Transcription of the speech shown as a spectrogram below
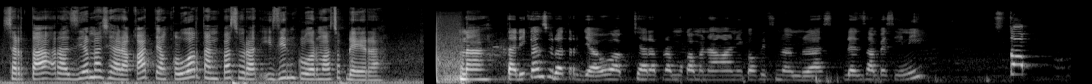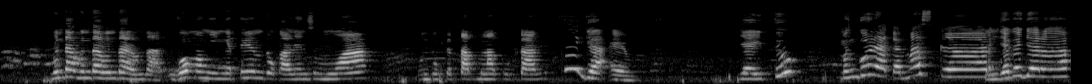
serta razia masyarakat yang keluar tanpa surat izin keluar masuk daerah. Nah, tadi kan sudah terjawab cara pramuka menangani COVID-19 dan sampai sini stop. Bentar, bentar, bentar, bentar. Gue mau ngingetin untuk kalian semua untuk tetap melakukan 3M, yaitu Menggunakan masker menjaga jarak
